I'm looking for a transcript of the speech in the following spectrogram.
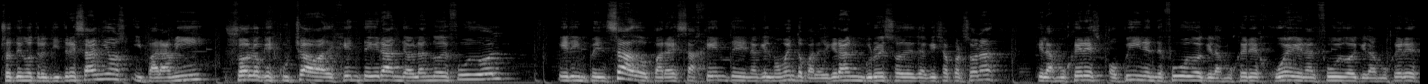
yo tengo 33 años y para mí, yo lo que escuchaba de gente grande hablando de fútbol era impensado para esa gente en aquel momento, para el gran grueso de, aquellas personas, que las mujeres opinen de fútbol, que las mujeres jueguen al fútbol, que las mujeres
